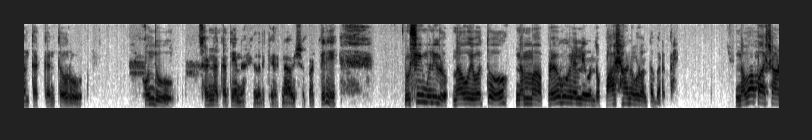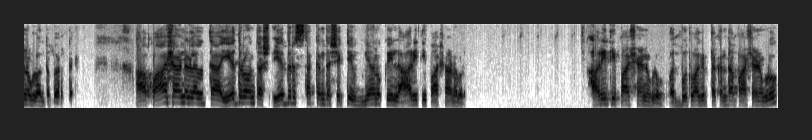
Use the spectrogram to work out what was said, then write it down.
ಅಂತಕ್ಕಂಥವ್ರು ಒಂದು ಸಣ್ಣ ಕಥೆಯನ್ನ ಹೇಳೋದಕ್ಕೆ ನಾವು ಇಷ್ಟಪಡ್ತೀರಿ. ಋಷಿ ಮುನಿಗಳು, ನಾವು ಇವತ್ತು ನಮ್ಮ ಪ್ರಯೋಗಗಳಲ್ಲಿ ಒಂದು ಪಾಷಾಣಗಳು ಅಂತ ಬರುತ್ತೆ. ನವ ಪಾಷಾಣಗಳು ಅಂತ ಬರುತ್ತೆ. ಆ ಪಾಷಾಣಗಳಂತ ಎದುರುವಂತ ಎದುರಿಸ್ತಕ್ಕಂಥ ಶಕ್ತಿ ವಿಜ್ಞಾನಕ್ಕೂ ಇಲ್ಲ, ಆ ರೀತಿ ಪಾಷಾಣಗಳು. ಆ ರೀತಿ ಪಾಷಾಣಗಳು, ಅದ್ಭುತವಾಗಿರ್ತಕ್ಕಂಥ ಪಾಷಾಣಗಳು,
